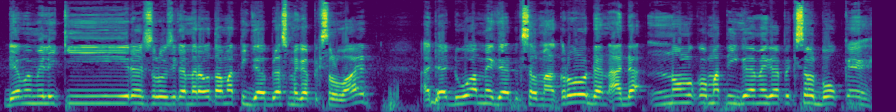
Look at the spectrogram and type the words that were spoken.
Dia memiliki resolusi kamera utama 13 megapiksel wide, ada 2 megapiksel makro dan ada 0,3 megapiksel bokeh.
